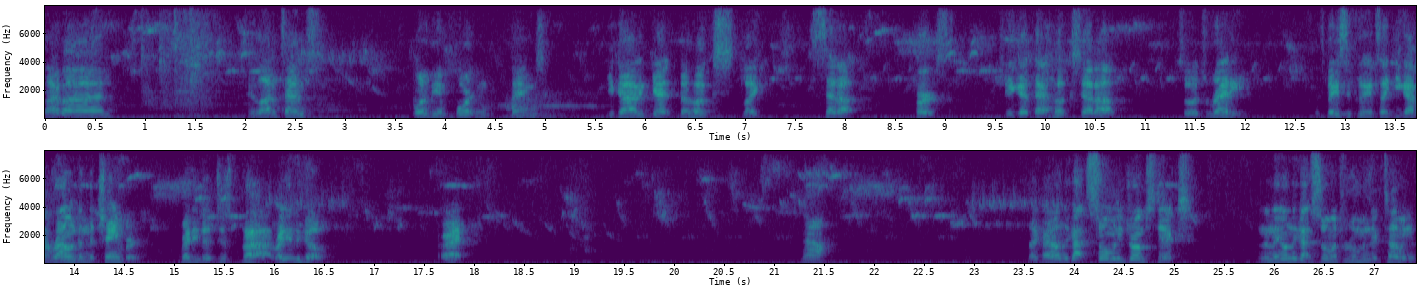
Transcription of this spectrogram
Bye bye. See, a lot of times, one of the important things you got to get the hooks like set up first. So you get that hook set up so it's ready. It's basically it's like you got a round in the chamber, ready to just ah, ready to go. All right. Now, like I only got so many drumsticks, and then they only got so much room in their tummy.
